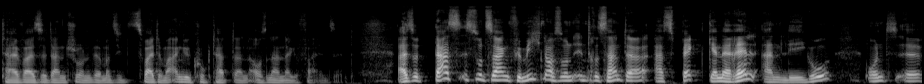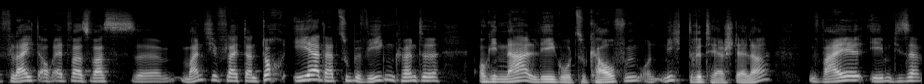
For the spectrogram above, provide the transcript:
teilweise dann schon, wenn man sie das zweite Mal angeguckt hat, dann auseinandergefallen sind. Also das ist sozusagen für mich noch so ein interessanter Aspekt generell an Lego und äh, vielleicht auch etwas, was äh, manche vielleicht dann doch eher dazu bewegen könnte, Original-Lego zu kaufen und nicht Dritthersteller weil eben dieser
